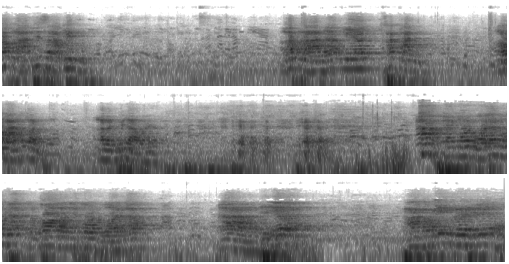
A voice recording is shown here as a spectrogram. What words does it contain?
รับหลานที่สนามบินรับหลานนะเมียชักพันเอาหลานมาก่อนอะไรก็ไม่ยาวเนี่ยอะแต่โกนหัวแล้วรู้นะ พ่อเราจะโกนหัวนะครับ อ่าทีนี้เยอ่าเขาวิ่งเลยโอ้โห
